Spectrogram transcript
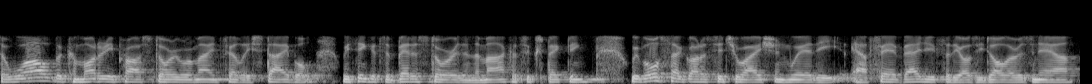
So while the commodity price story will remain fairly stable, we think it's a better story than the market's expecting. We've also got a situation where the our fair value for the Aussie dollar is now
